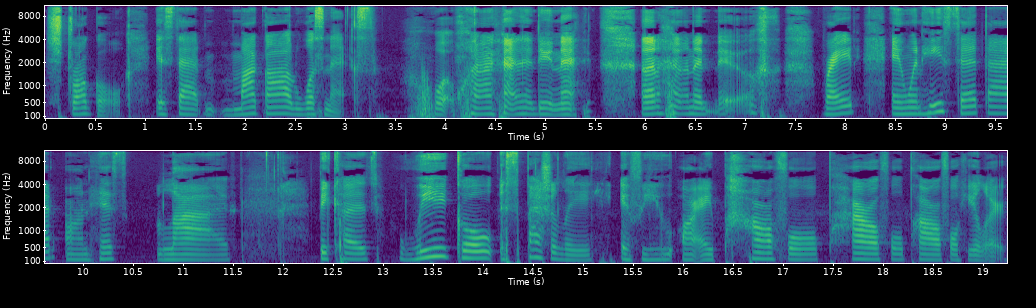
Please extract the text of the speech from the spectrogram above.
struggle. It's that, my God, what's next? What, what I gotta do next? What I gonna do? Right? And when he said that on his live, because we go, especially if you are a powerful, powerful, powerful healer.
